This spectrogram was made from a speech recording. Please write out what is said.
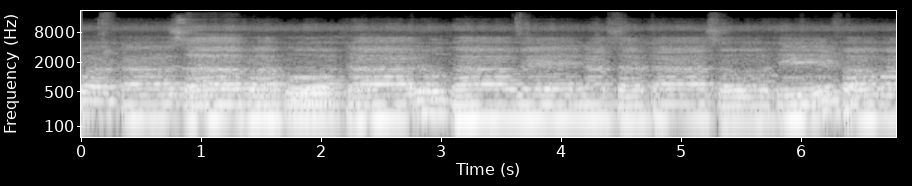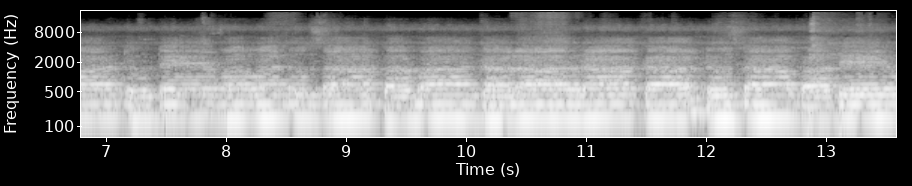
วตาสัพพุทธารุภาเวนัสตตาโสติภวันตุเตภวันตุสัพพมังคลังรักขันตุสัพพเทว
